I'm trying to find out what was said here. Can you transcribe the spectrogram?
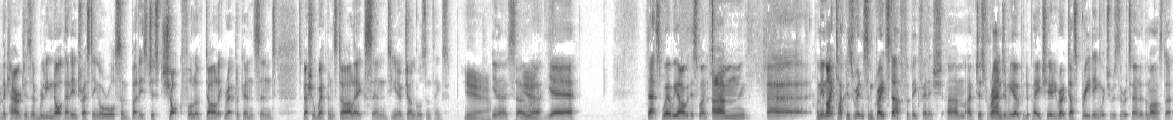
The characters are really not that interesting or awesome, but it's just chock full of Dalek replicants and special weapons Daleks and you know jungles and things. Yeah. You know, so Yeah. Uh, yeah, that's where we are with this one. Um, uh, I mean, Mike Tucker's written some great stuff for Big Finish. Um, I've just randomly opened a page here. He wrote Dust Breeding, which was the Return of the Master,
